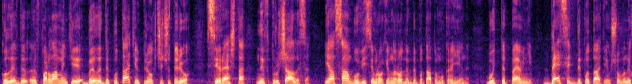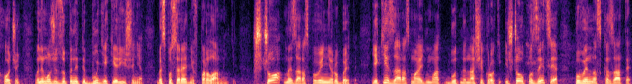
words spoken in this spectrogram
Коли в, парламенті били депутатів трьох чи чотирьох, всі решта не втручалися. Я сам був 8 років народним депутатом України. Будьте певні, 10 депутатів, якщо вони хочуть, вони можуть зупинити будь-яке рішення безпосередньо в парламенті. Що ми зараз повинні робити? Які зараз мають бути наші кроки? І що опозиція повинна сказати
